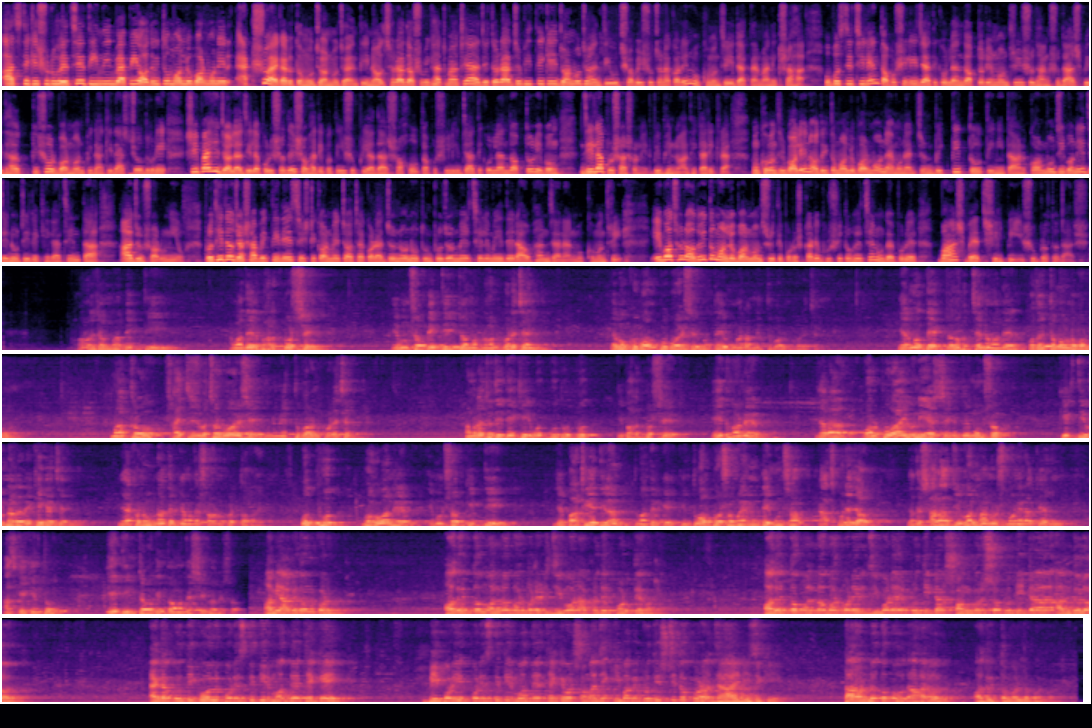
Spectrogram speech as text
আজ থেকে শুরু হয়েছে তিন দিনব্যাপী অদ্বৈত মল্ল বর্মনের একশো এগারোতম জন্মজয়ন্তী। নলছড়া দশমীঘাট মাঠে আয়োজিত রাজ্যভিত্তিক এই জন্মজয়ন্তী উৎসবের সূচনা করেন মুখ্যমন্ত্রী ডাক্তার মানিক সাহা। উপস্থিত ছিলেন তপশিলি, জাতি কল্যাণ দপ্তরের মন্ত্রী সুধাংশু দাস, বিধায়ক কিশোর বর্মন পিনাকি দাস চৌধুরী, সিপাহী জলা জেলা পরিষদের সভাধিপতি সুপ্রিয়া দাস সহ তপশিলি, জাতি কল্যাণ দপ্তর এবং জেলা প্রশাসনের বিভিন্ন আধিকারিকরা। মুখ্যমন্ত্রী বলেন, অদ্বৈত মল্ল বর্মন এমন একজন ব্যক্তিত্ব, তিনি তার কর্মজীবনে যে নজির রেখে গেছেন তা আজও স্মরণীয়। প্রথিতযশা ব্যক্তিদের সৃষ্টিকর্মের চর্চা করার জন্য নতুন প্রজন্মের ছেলে মেয়েদের আহ্বান জানান মুখ্যমন্ত্রী। এবছর অদ্বৈত মল্ল বর্মন স্মৃতি পুরস্কারে ভূষিত হয়েছেন উদয়পুরের বাঁশ বেদ শিল্পী সুব্রত দাস। ক্ষণজন্মা ব্যক্তি আমাদের ভারতবর্ষে এবং সব ব্যক্তি জন্মগ্রহণ করেছেন এবং খুব অল্প বয়সের মধ্যে ওনারা মৃত্যুবরণ করেছেন। এর মধ্যে একজন হচ্ছেন আমাদের অদ্বৈত মল্লবর্মন মাত্র সাঁত্রিশ বছর বয়সে উনি মৃত্যুবরণ করেছেন। আমরা যদি দেখি অদ্ভুত অদ্ভুত এই ভারতবর্ষে এই ধরনের যারা অল্প আয়ু নিয়ে এসছে, কিন্তু এমন সব কীর্তি ওনারা রেখে গেছেন যে এখনও ওনাদেরকে আমাদের স্মরণ করতে হয়। অদ্ভুত ভগবানের এমন সব কীর্তি যে পাঠিয়ে দিলাম তোমাদেরকে, কিন্তু অল্প সময়ের মধ্যে এমন সব কাজ করে যাও যাতে সারা জীবন মানুষ মনে রাখে এবং আজকে কিন্তু এই দিনটাও কিন্তু আমাদের সেইভাবে স্মরণ আমি আবেদন করব, অদ্বৈত মল্ল জীবন আপনাদের পড়তে হবে। অদ্বৈত মল্ল বর্মনের জীবনের প্রতিটা সংঘর্ষ, প্রতিটা আন্দোলন একটা প্রতিকূল পরিস্থিতির মধ্যে থেকে, বিপরীত পরিস্থিতির মধ্যে থেকেও সমাজে কীভাবে প্রতিষ্ঠিত করা যায় নিজেকে, তার অন্যতম উদাহরণ অদ্বৈত মল্ল বর্মন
